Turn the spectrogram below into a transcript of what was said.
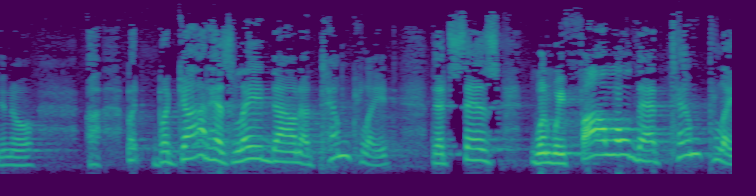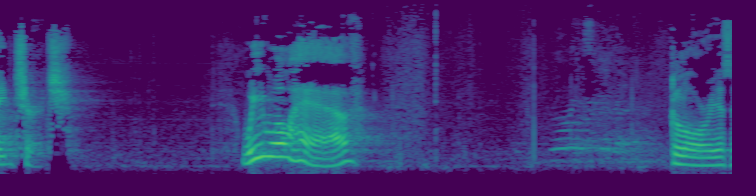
You know, uh, but, but God has laid down a template that says when we follow that template, church, we will have glorious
